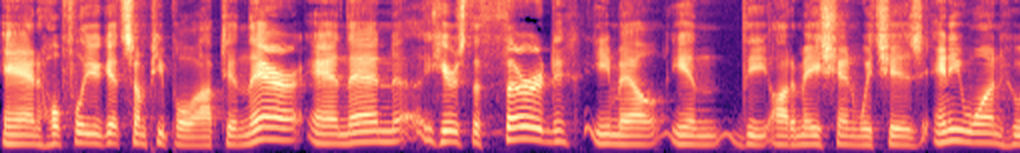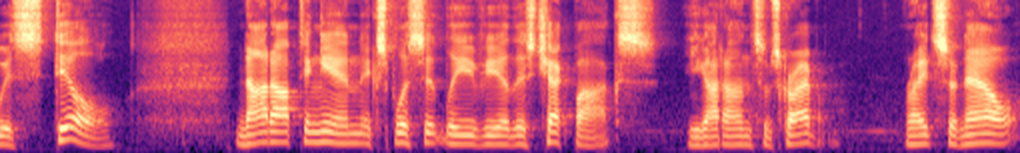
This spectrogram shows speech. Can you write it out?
and hopefully you get some people opt in there. And then uh, here's the third email in the automation, which is anyone who is still not opting in explicitly via this checkbox, you got to unsubscribe them right? So now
